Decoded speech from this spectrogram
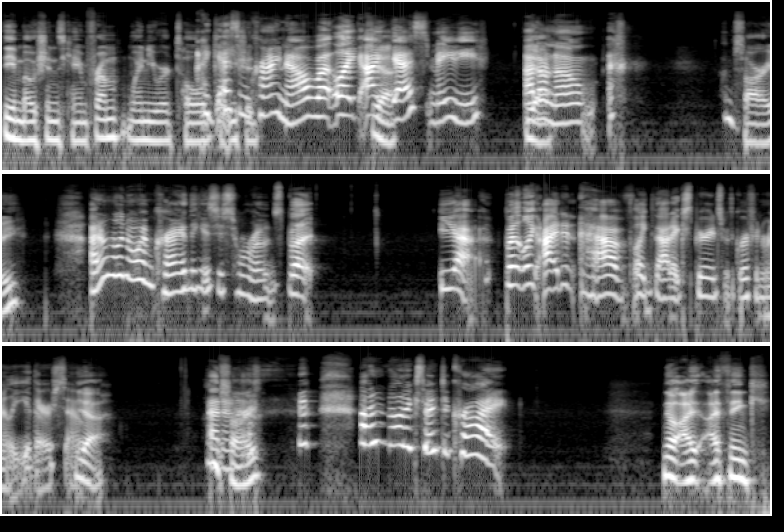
the emotions came from when you were told I guess I'm should crying now, but like I Yeah. guess maybe. I Yeah. don't know. I'm sorry. I don't really know why I'm crying. I think it's just hormones, but yeah. But like I didn't have like that experience with Griffin really either, so Yeah. I I'm don't know. sorry. I did not expect to cry. No, I I think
